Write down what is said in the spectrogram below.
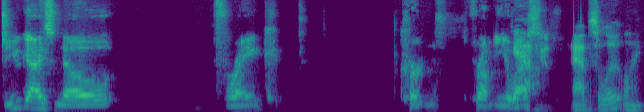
do you guys know Frank Curtin from EOS? Yeah. Absolutely.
